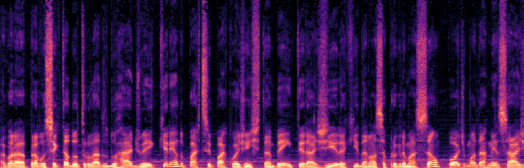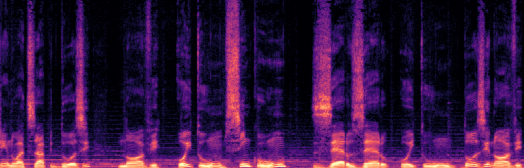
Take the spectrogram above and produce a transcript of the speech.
Agora, para você que está do outro lado do rádio aí, querendo participar com a gente também, interagir aqui da nossa programação, pode mandar mensagem no WhatsApp 12 98151 0081 12 9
